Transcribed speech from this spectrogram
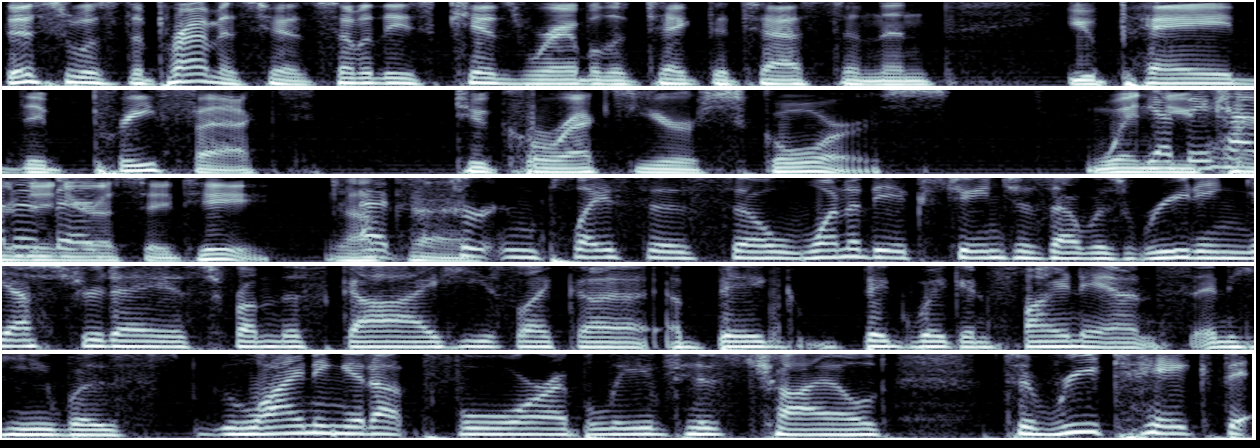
this was the premise here. Some of these kids were able to take the test, and then you paid the prefect to correct your scores when Yeah, you they had turned in it your at- SAT. at certain places. So one of the exchanges I was reading yesterday is from this guy. He's like a, a big big wig in finance, and he was lining it up for, I believe, his child to retake the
